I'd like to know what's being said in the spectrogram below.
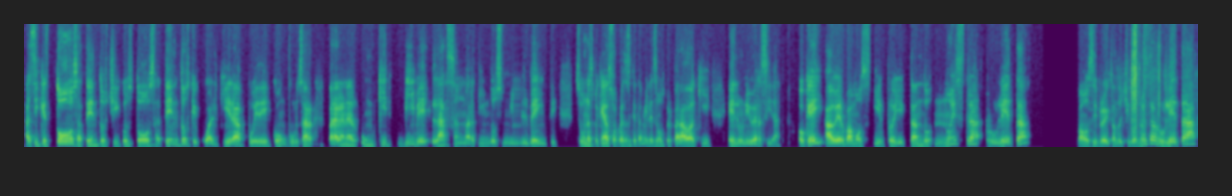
Así que todos atentos, chicos, todos atentos, que cualquiera puede concursar para ganar un kit Vive la San Martín 2020. Son unas pequeñas sorpresas que también les hemos preparado aquí en la universidad. ¿Ok? A ver, vamos a ir proyectando nuestra ruleta. Vamos a ir proyectando, chicos, nuestra ruleta.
